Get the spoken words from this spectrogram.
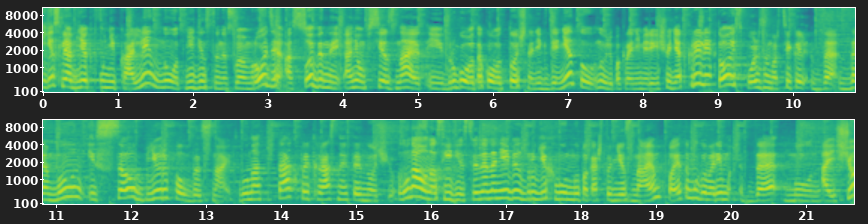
если объект уникальный, ну вот единственный в своем роде, особенный, о нем все знают и другого такого точно нигде нету, ну или, по крайней мере, еще не открыли, то используем артикль the. The moon is so beautiful this night. Луна так прекрасна этой ночью. Луна у нас единственная на небе, других лун мы пока что не знаем, поэтому говорим the moon. А еще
